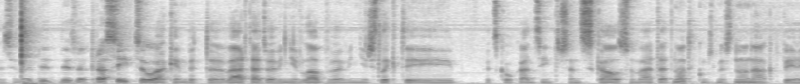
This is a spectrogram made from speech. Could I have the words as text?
nezinu, vai diez vai prasīt cilvēkiem, bet vērtēt, vai viņi ir labi vai viņi ir slikti pēc kaut kādas interesantas skalas un vērtēt notikumus, mēs nonāktu pie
